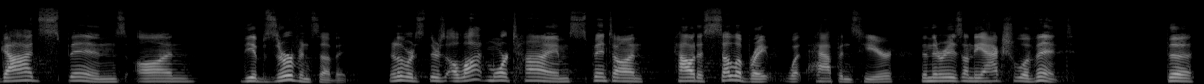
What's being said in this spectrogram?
God spends on the observance of it. In other words, there's a lot more time spent on how to celebrate what happens here than there is on the actual event. The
